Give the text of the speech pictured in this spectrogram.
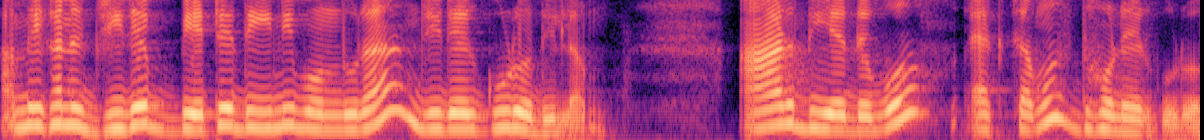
আমি এখানে জিরে বেটে দিইনি বন্ধুরা, জিরের গুঁড়ো দিলাম। আর দিয়ে দেব এক চামচ ধনের গুঁড়ো।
